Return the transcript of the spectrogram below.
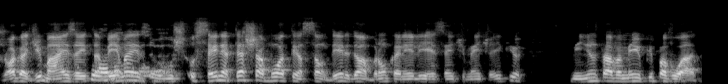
joga demais aí também, mas o, o Senna até chamou a atenção dele, deu uma bronca nele recentemente aí, que o menino estava meio pipa voada.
